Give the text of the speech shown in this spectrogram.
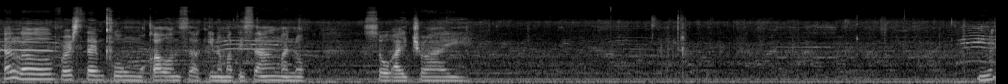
Hello, first time kong mukaon sa kinamatisang manok. So I try. Ano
